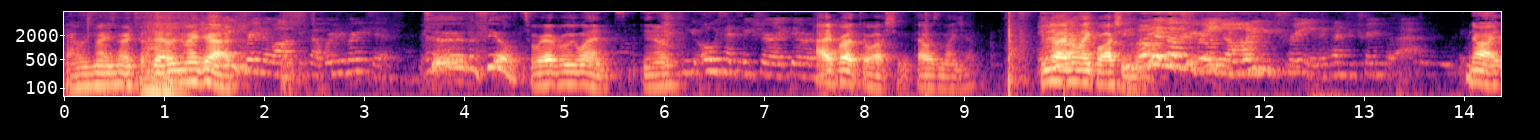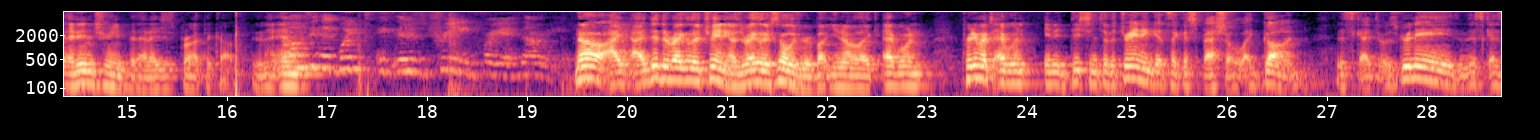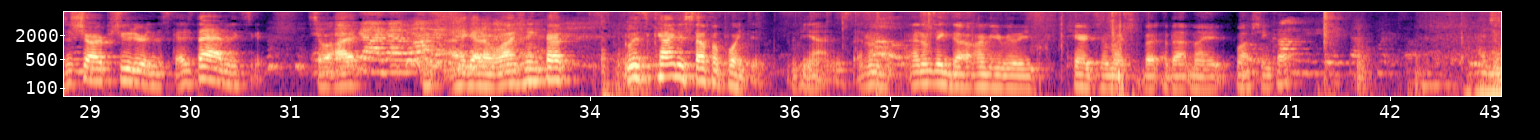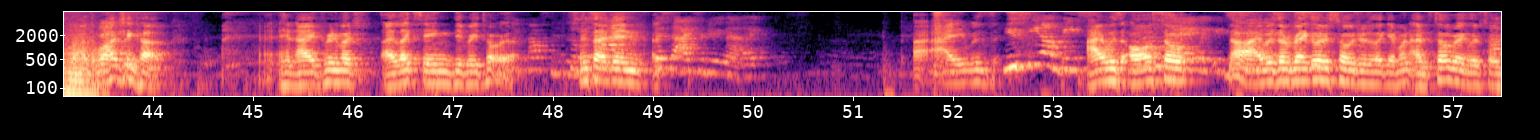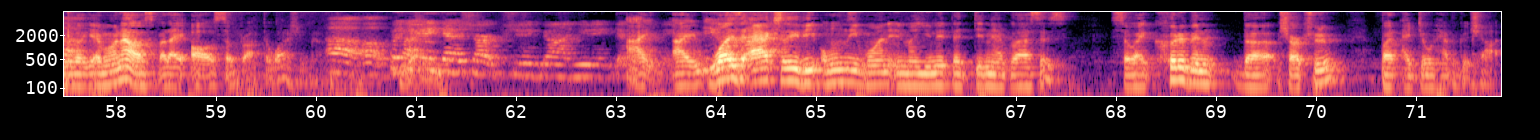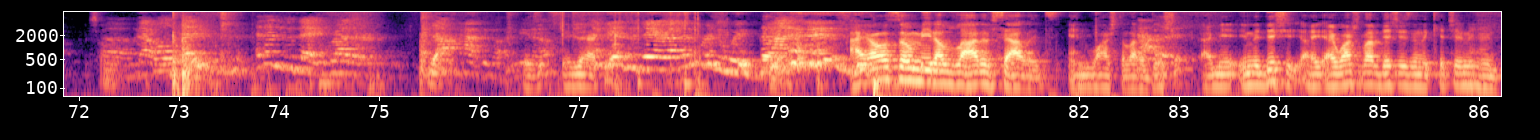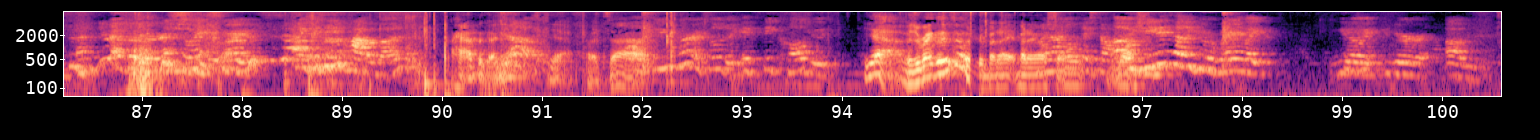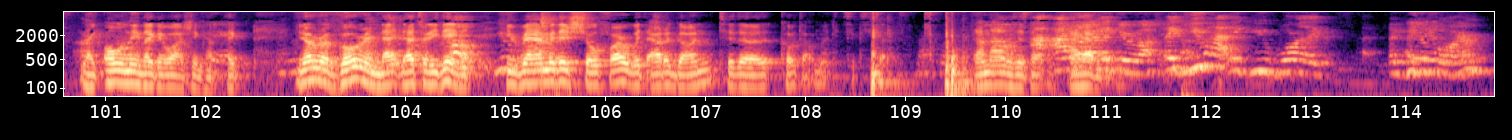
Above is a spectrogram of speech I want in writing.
That was my Dvar Torah. That was my You job. didn't bring the washing cup. Where'd you bring it to? To the field, to wherever we went. You know, You always had to make sure like they were. I brought the washing. That was my job. Even though I don't like washing. What did you That's your train? job. What did you train? Like, how did you train for that? No, I, I didn't train for that. I just brought the cup. And, I, Well, I'm and oh, saying like, what, like, there's a training for you in the army. no, I, I did the regular training. I was a regular soldier, but you know, like everyone, pretty much everyone, in addition to the training, gets like a special like gun. This guy throws grenades, and this guy's a sharpshooter, and this guy's that, and this guy. So I, guy got a. I got a washing cup. It was kind of self-appointed, to be honest. I don't, Oh. I don't think the army really cared so much about, about my washing cup. did you do it self-point yourself? I just brought the washing cup, and I pretty much I like saying Divrei Torah. So Since I've been- besides I, I was you see on base. I was you know what I'm also saying? Like, it's no, I was a regular soldier like everyone. I'm still a regular soldier Oh. like everyone else, but I also brought the washing cup. Oh, oh. But you didn't get a sharp shooting gun. You didn't get. I a I Did you was have a- actually the only one in my unit that didn't have glasses, so I could have been the sharpshooter, but I don't have a good shot. So oh, That well, was- then, at the end of the day, you'd rather Yeah. not have the gun, you know? it- At exactly. the end of the day, rather than person with glasses. I also made a lot of salads and washed a lot of dishes. I made in the dishes. I, I washed a lot of dishes in the kitchen, and Have you ever? That's so you. Wait, did you have a gun? I have a gun. Yeah, Oh. yeah, but Oh, uh, so you were a soldier. If they called you, yeah, I was a regular soldier, but I but I And I also don't think that oh, washed, you didn't tell you were wearing like, you know, like your um. like only like a washing cup. Like you know, Rav Goren, that that's what he did. Oh, He, you he ran with his shofar without a gun to the Kotel in 1967. I'm not into this. I- I, I have like Like you were. Like you had, like you wore like a, A uniform. uniform?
